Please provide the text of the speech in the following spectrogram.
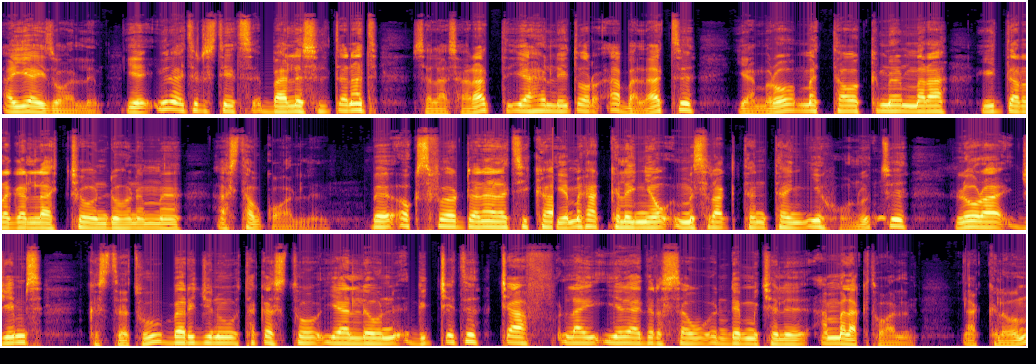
አያይዘዋል። የዩናይትድ ስቴትስ ባለሥልጣናት 34 ያህል የጦር አባላት የአእምሮ መታወክ ምርመራ ይደረገላቸው እንደሆነም አስታውቀዋል። በኦክስፎርድ አናሊቲካ የመካከለኛው ምስራቅ ተንታኝ የሆኑት ሎራ ጄምስ ክስተቱ በሪጅኑ ተከስቶ ያለውን ግጭት ጫፍ ላይ ሊያደርሰው እንደሚችል አመላክተዋል። አክለውም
